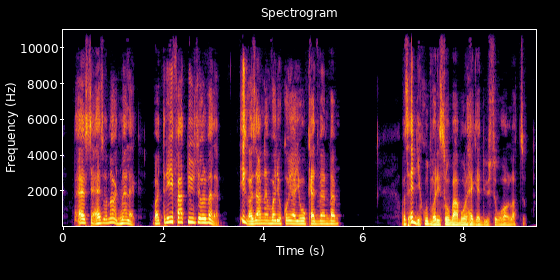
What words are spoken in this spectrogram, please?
– Persze, ez a nagy meleg. Vagy tréfát tűzöl velem? Igazán nem vagyok olyan jó kedvemben. Az egyik udvari szobából hegedű szó hallatszott.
